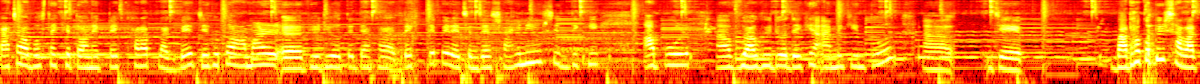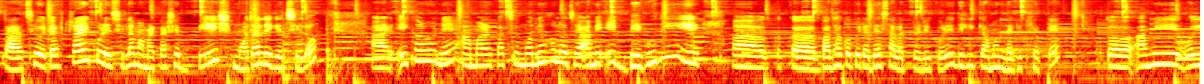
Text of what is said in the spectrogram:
কাঁচা অবস্থায় খেতে অনেকটাই খারাপ লাগবে। যেহেতু আমার ভিডিওতে দেখা, দেখতে পেরেছেন যে শাহিনুর সিদ্দিকি আপুর ভ্লগ ভিডিও দেখে আমি কিন্তু যে বাঁধাকপির সালাদটা আছে, ওইটা ট্রাই করেছিলাম, আমার কাছে বেশ মজা লেগেছিল। আর এই কারণে আমার কাছে মনে হলো যে আমি এই বেগুনি বাঁধাকপিটা দিয়ে সালাদ তৈরি করি, দেখি কেমন লাগে খেতে। তো আমি ওই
